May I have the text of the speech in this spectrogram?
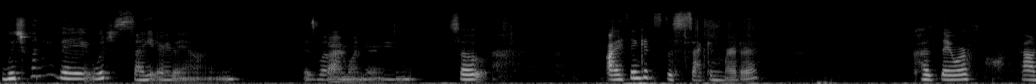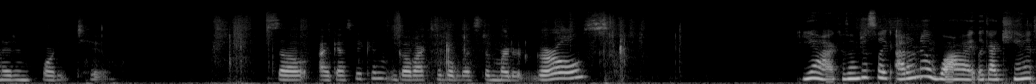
Which one are they? Which site are they on? Is what I'm wondering. So, I think it's the second murder. Because they were f- founded in 42. So, I guess we can go back to the list of murdered girls. Yeah, because I'm just like I don't know why. Like I can't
